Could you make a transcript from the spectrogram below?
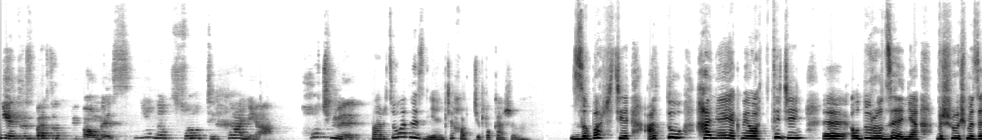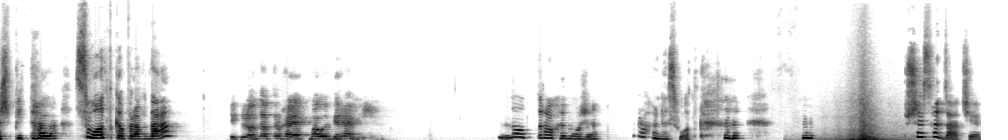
Nie, to jest bardzo głupi pomysł. Nie no, co ty, Hania? Chodźmy. Bardzo ładne zdjęcia, chodźcie, pokażę wam. Zobaczcie, a tu Hania jak miała tydzień e, od urodzenia, wyszłyśmy ze szpitala. Słodka, prawda? Wygląda trochę jak mały gremlin. No, trochę może, ale słodka. Przesadzacie.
